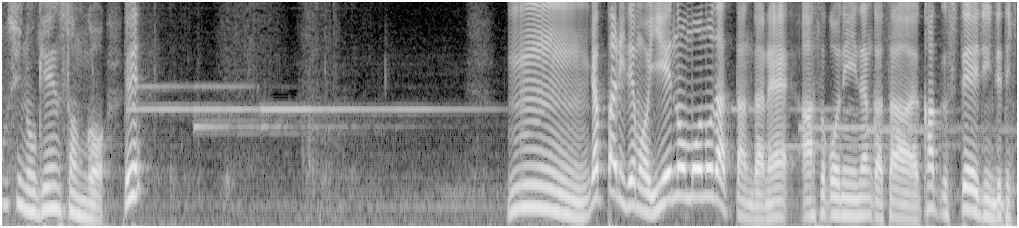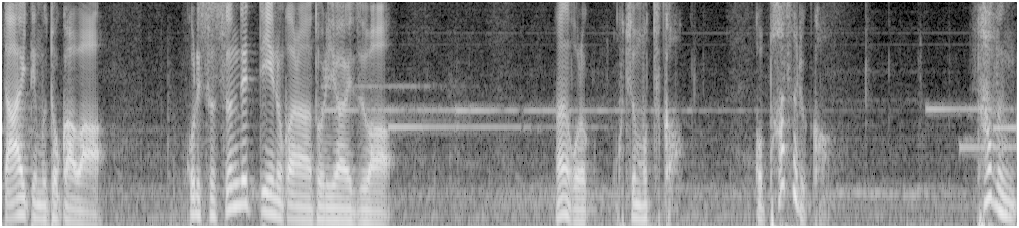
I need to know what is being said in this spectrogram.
星野源さんが、え？うーん。やっぱりでも家のものだったんだね。あそこになんかさ、各ステージに出てきたアイテムとかは。これ進んでっていいのかな、とりあえずは。なんだこれ、こっち持つか。これパズルか。多分、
